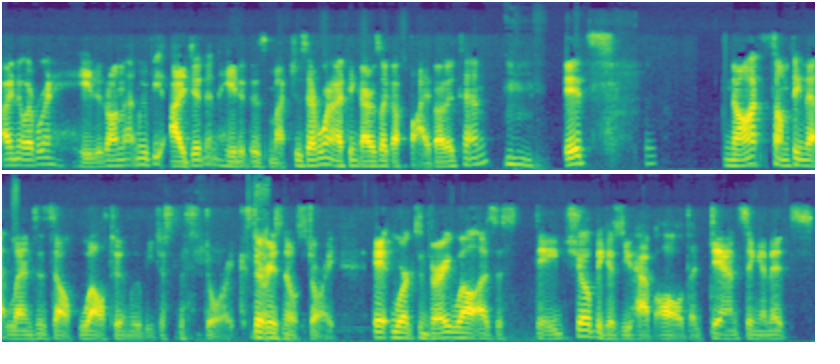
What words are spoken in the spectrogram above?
I know everyone hated on that movie. I didn't hate it as much as everyone. I think I was like a five out of ten. mhm. It's not something that lends itself well to a movie, just the story, because there Yeah. is no story. It works very well as a stage show because you have all the dancing and it's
